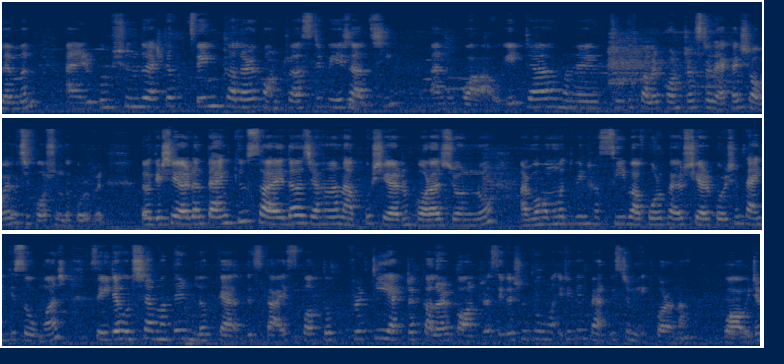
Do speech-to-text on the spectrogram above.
লেমন অ্যান্ড এরকম সুন্দর একটা পিঙ্ক কালার কন্ট্রাস্টে পেয়ে যাচ্ছি। অ্যান্ড এটা মানে যদি কালার কন্ট্রাস্টটা দেখায় সবাই হচ্ছে পছন্দ করবেন। Okay share done thank you Sayda Jahan আপু শেয়ার করার জন্য। আর মোহাম্মদ বিন হাসিব আপুর ভাইও শেয়ার করেছেন thank you so much so এটা হচ্ছে আমাদের লুক অ্যাট দিস গাইস কত প্রিটি একটা কালার কন্ট্রাস্ট এটা শুধু, এটা কিন্তু প্যান্ট পিসটা মেক করা না। ওয়াও এটা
